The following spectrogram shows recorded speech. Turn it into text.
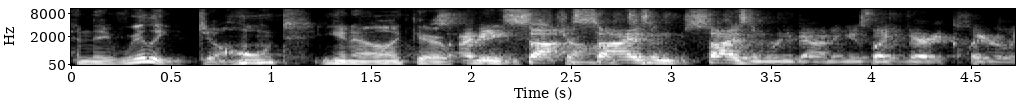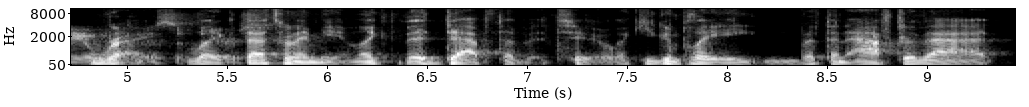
and they really don't, you know, like they're. I mean, si- size team. and size and rebounding is like very clearly a right, weakness. of like theirs. that's what I mean, like the depth of it too. Like you can play Ayton, but then after that,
